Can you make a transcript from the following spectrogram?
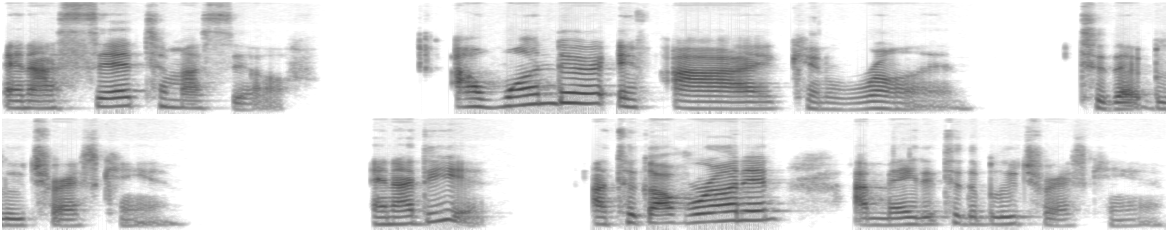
And I said to myself, I wonder if I can run to that blue trash can. And I did. I took off running. I made it to the blue trash can.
